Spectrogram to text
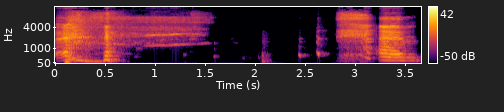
um,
